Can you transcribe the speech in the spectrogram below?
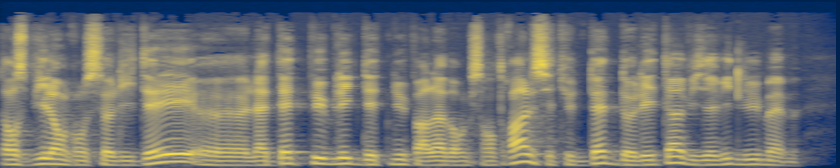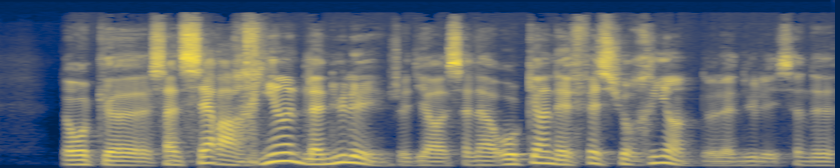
Dans ce bilan consolidé, euh, la dette publique détenue par la Banque centrale, c'est une dette de l'État vis-à-vis de lui-même. Donc euh, ça ne sert à rien de l'annuler. Je veux dire, ça n'a aucun effet sur rien de l'annuler. Ça ne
